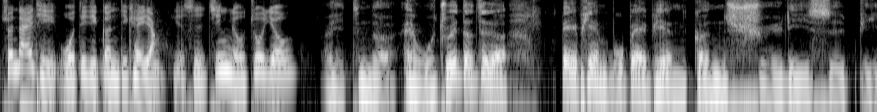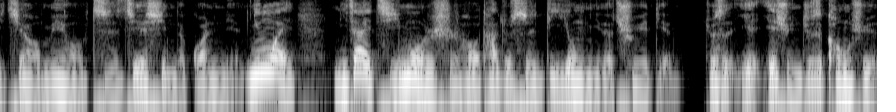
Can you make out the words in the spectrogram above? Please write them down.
顺带一提，我弟弟跟 DK 一样，也是金牛座哟。哎，真的，哎，我觉得这个。被骗不被骗跟学历是比较没有直接性的关联，因为你在寂寞的时候，他就是利用你的缺点，就是也也许你就是空虚，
